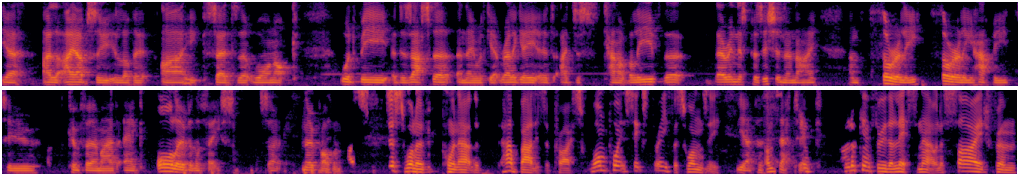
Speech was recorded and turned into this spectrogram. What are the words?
yeah, I, I absolutely love it. I said that Warnock would be a disaster and they would get relegated. I just cannot believe that they're in this position, and I am thoroughly, thoroughly happy to confirm I have egg all over the face. So no problem. I just, want to point out that how bad is the price? One point six three for Swansea. Yeah, pathetic. I'm looking, I'm looking through the list now, and aside from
